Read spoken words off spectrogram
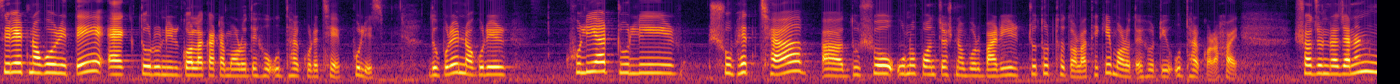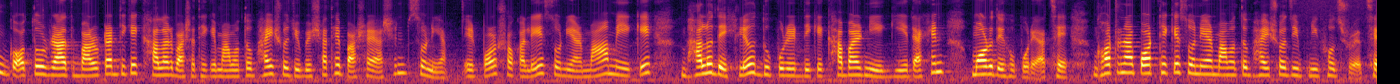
সিলেট নগরীতে এক তরুণীর গলাকাটা মরদেহ উদ্ধার করেছে পুলিশ। দুপুরে নগরীর খুলিয়াটুলির শুভেচ্ছা দুশো উনপঞ্চাশ নম্বর বাড়ির চতুর্থ তলা থেকে মরদেহটি উদ্ধার করা হয়। স্বজনরা জানান, গত রাত বারোটার দিকে খালার বাসা থেকে মামাতো ভাই সজীবের সাথে বাসায় আসেন সোনিয়া। এরপর সকালে সোনিয়ার মা মেয়েকে ভালো দেখলেও দুপুরের দিকে খাবার নিয়ে গিয়ে দেখেন মরদেহ পড়ে আছে। ঘটনার পর থেকে সোনিয়ার মামাতো ভাই সজীব নিখোঁজ রয়েছে।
